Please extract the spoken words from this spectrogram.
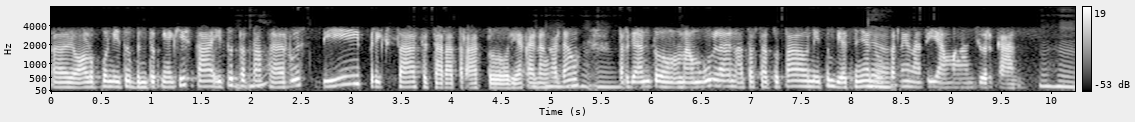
uh, walaupun itu bentuknya kista itu tetap mm-hmm. harus diperiksa secara teratur ya kadang-kadang mm-hmm. tergantung enam bulan atau satu tahun itu biasanya yeah. dokternya nanti yang menganjurkan. Mm-hmm.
